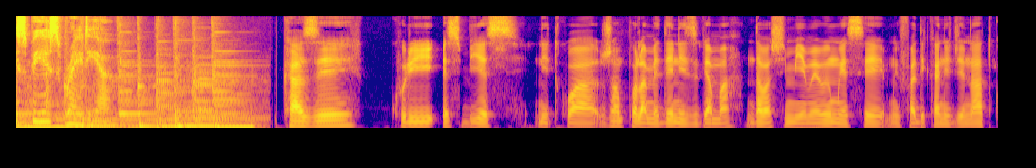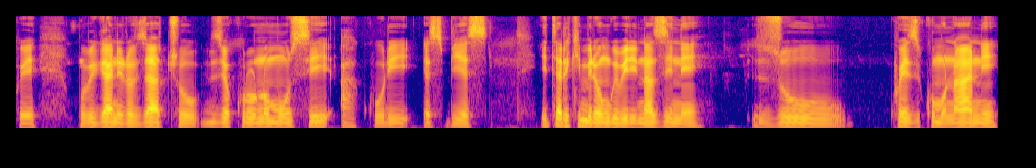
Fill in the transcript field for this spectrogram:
SBS Radio. Kaze kuri SBS. Nitwa Jean Paul Amede Nizigama. Ndabashimiye mwewe mwese mwifadikanije natwe mu biganiro vyacu vyo kuri uno musi aha kuri SBS. Itariki mirongo ibiri na zine z'ukwezi k'umunani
